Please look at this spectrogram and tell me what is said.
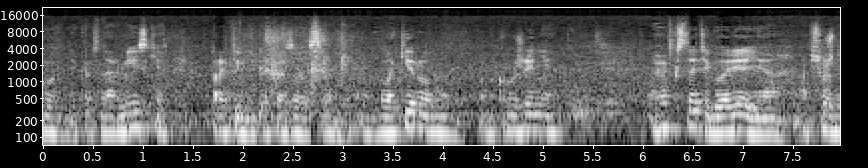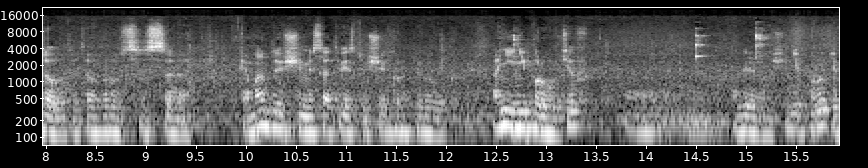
городе Красноармейске противник оказался блокированным в окружении. Э, Кстати говоря, я обсуждал этот вопрос с командующими соответствующих группировок. Они не против, э, Андрей Иванович, не против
